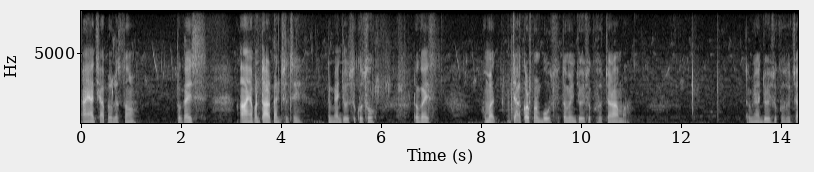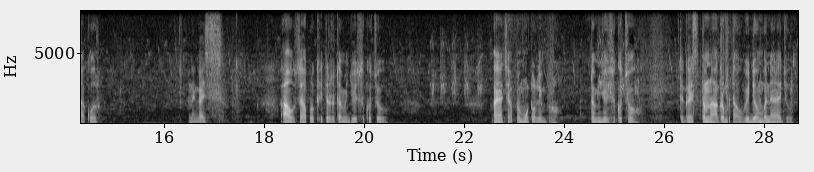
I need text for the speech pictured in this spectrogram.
અહીંયા છે આપણું લસણ તો ગાઈસ અહીંયા પણ તાર પેન્સિલ છે તમે આ જોઈ શકો છો તો ગાઈસ હમણાં ઝાકળ પણ બહુ છે તમે જોઈ શકો છો ચણામાં તમે આ જોઈ શકો છો ઝાકોર અને ગાઈસ આવું છે આપણું ખેતર તો તમે જોઈ શકો છો અહીંયા છે આપણો મોટો લીમડો તમે જોઈ શકો છો તો ગાઈસ તમને આગળ બતાવું વીડિયો બનાવી રહેજો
